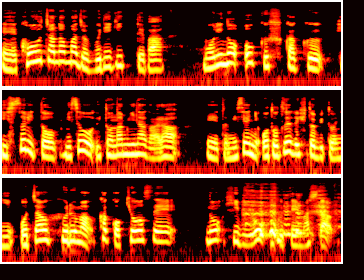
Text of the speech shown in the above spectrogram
えー紅茶の魔女ブリギッテは、森の奥深く、ひっそりと店を営みながら、えっ、と、店に訪れる人々にお茶を振る舞う、過去強制の日々を送っていました。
